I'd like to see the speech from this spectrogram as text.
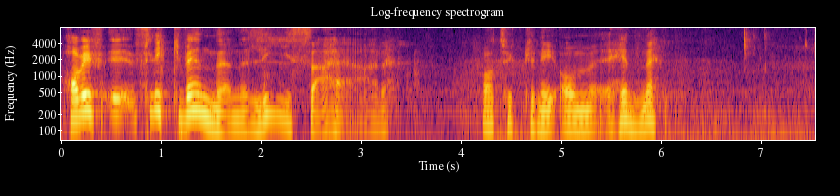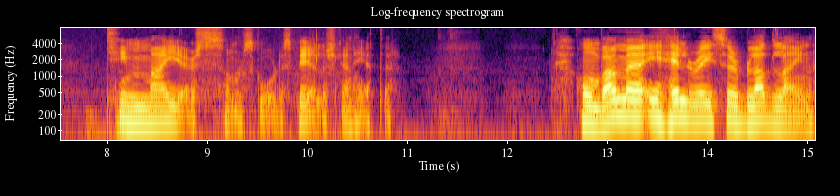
Har vi eh, flickvännen Lisa här? Vad tycker ni om henne? Kim Myers som skådespelerskan heter. Hon var med i Hellraiser Bloodline.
